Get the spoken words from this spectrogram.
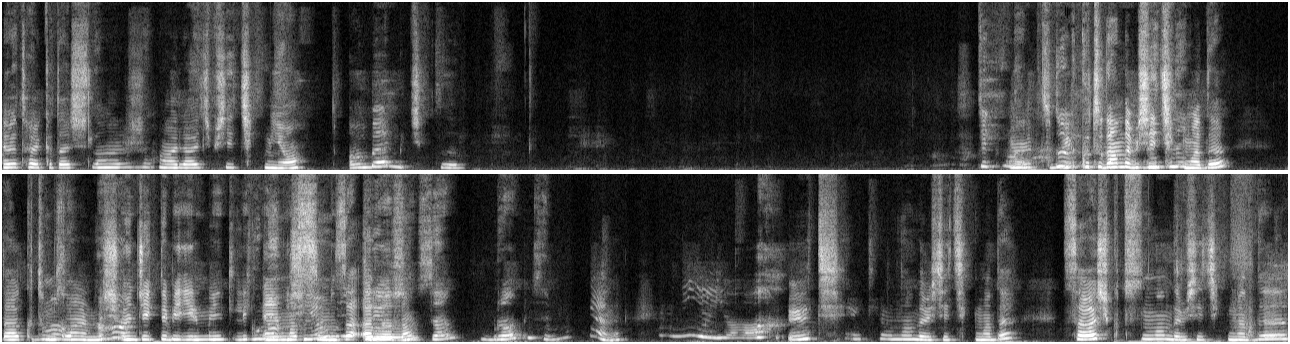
Evet arkadaşlar hala hiçbir şey çıkmıyor. Amber mi çıktı? Evet, büyük kutudan da bir şey Bekle. çıkmadı. Daha kutumuz Buna- varmış. aha. Öncelikle bir 20'lik Buna şeye mi elmasımızı alalım. Sen Brawl Pass'e mi? Yani Niye ya? 3. Bundan da bir şey çıkmadı. Savaş kutusundan da bir şey çıkmadı.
